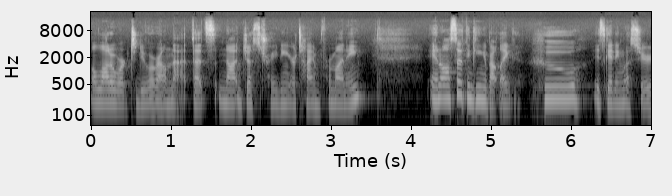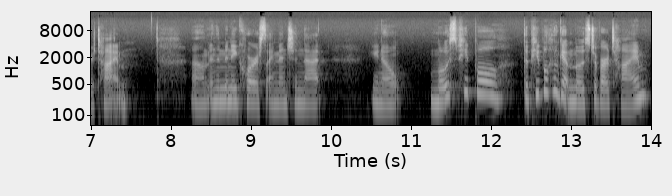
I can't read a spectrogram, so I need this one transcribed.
a lot of work to do around that. That's not just trading your time for money. And also thinking about like who is getting most of your time. Um, in the mini course, I mentioned that, you know, most people, the people who get most of our time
